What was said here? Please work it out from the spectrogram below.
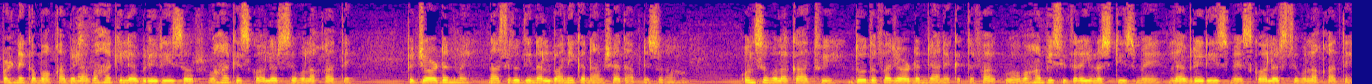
پڑھنے کا موقع ملا۔ وہاں کی لائبریریز اور وہاں کے اسکالر سے ملاقاتیں۔ پھر جارڈن میں ناصر الدین البانی کا نام شاید آپ نے سنا ہو۔ ان سے ملاقات ہوئی۔ دو دفعہ جارڈن جانے کا اتفاق ہوا۔ وہاں بھی اسی طرح یونیورسٹیز میں، لائبریریز میں اسکالر سے ملاقاتیں۔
